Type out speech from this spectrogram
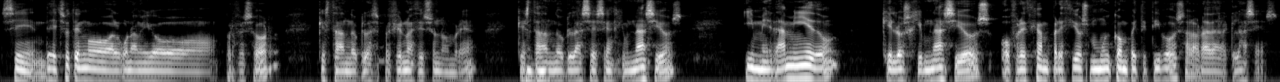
Sí, de hecho tengo algún amigo profesor que está dando clases, prefiero no decir su nombre, ¿eh? que está dando clases en gimnasios y me da miedo que los gimnasios ofrezcan precios muy competitivos a la hora de dar clases.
